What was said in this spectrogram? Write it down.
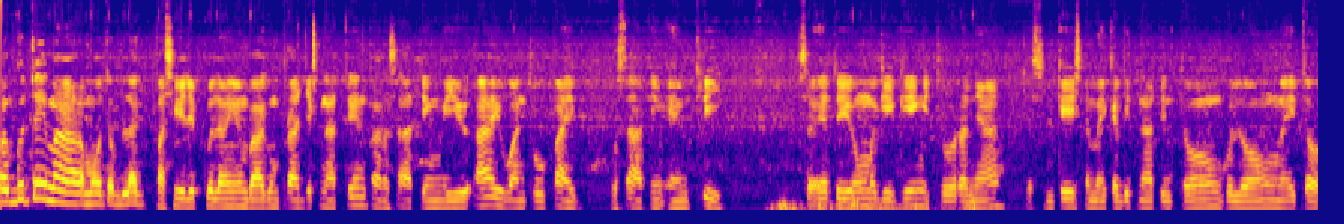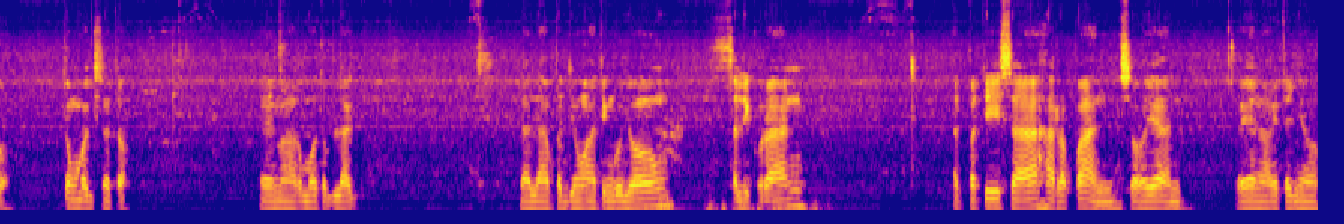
Oh, good day mga kamotovlog. Pasilip ko lang yung bagong project natin para sa ating MIUI 125 o sa ating M3. So ito yung magiging itsura niya just in case na may kabit natin tong gulong na ito. Itong mags na to. Ayan mga kamotovlog. Lalapad yung ating gulong sa likuran at pati sa harapan. So ayan. So ayan nakita nyo.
